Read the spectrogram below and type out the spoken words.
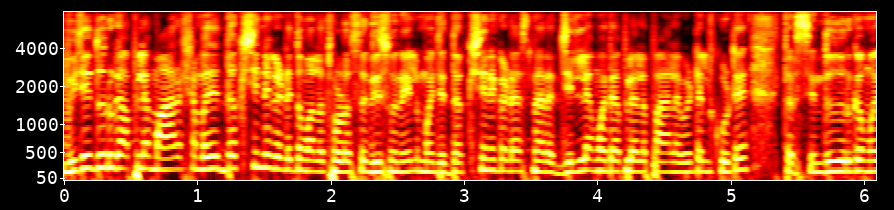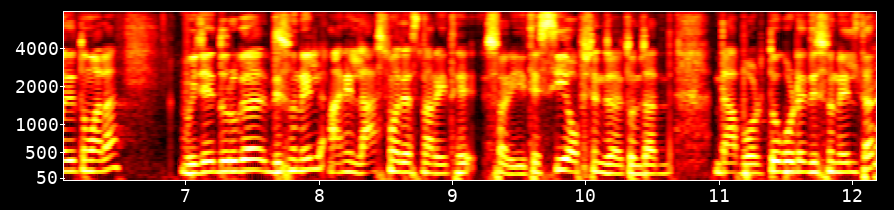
विजयदुर्ग आपल्या महाराष्ट्रामध्ये दक्षिणेकडे तुम्हाला थोडंसं दिसून येईल. म्हणजे दक्षिणेकडे असणाऱ्या जिल्ह्यामध्ये आपल्याला पाहायला भेटेल कुठे? तर सिंधुदुर्गमध्ये तुम्हाला विजयदुर्ग दिसून येईल आणि लास्टमध्ये असणार इथे सॉरी इथे सी ऑप्शन जो आहे तुमचा दाभोळ तो कुठे दिसून येईल तर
